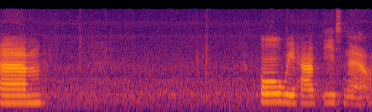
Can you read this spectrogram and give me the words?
Um, all we have is now.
